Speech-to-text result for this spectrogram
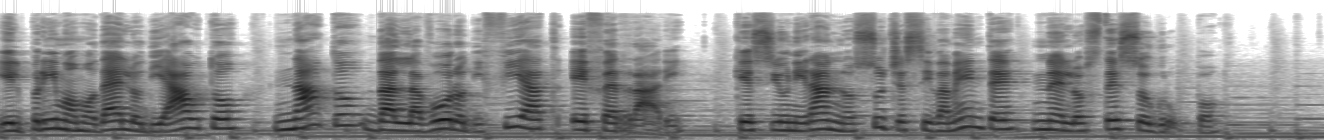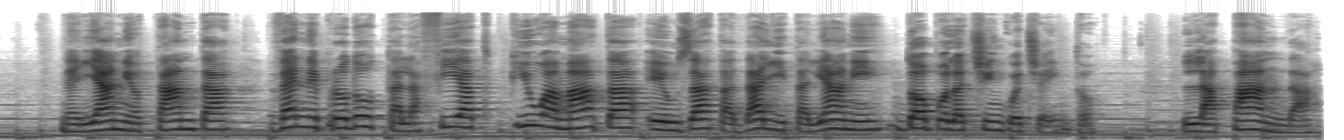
il primo modello di auto nato dal lavoro di Fiat e Ferrari, che si uniranno successivamente nello stesso gruppo. Negli anni 80 venne prodotta la Fiat più amata e usata dagli italiani dopo la 500, la Panda.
